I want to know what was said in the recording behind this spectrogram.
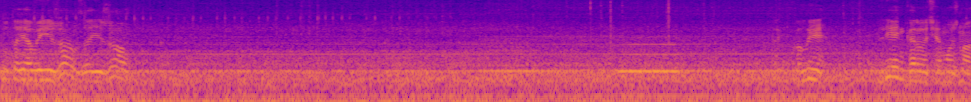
Тут я виїжджав, заїжджав. Так, Коли короче, можна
